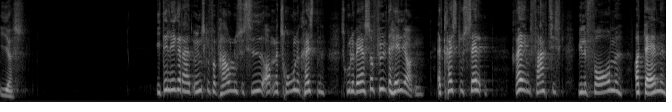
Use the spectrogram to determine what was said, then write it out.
i os. I det ligger der et ønske fra Paulus' side om, at troende kristne skulle være så fyldt af helligånden, at Kristus selv rent faktisk ville forme og danne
